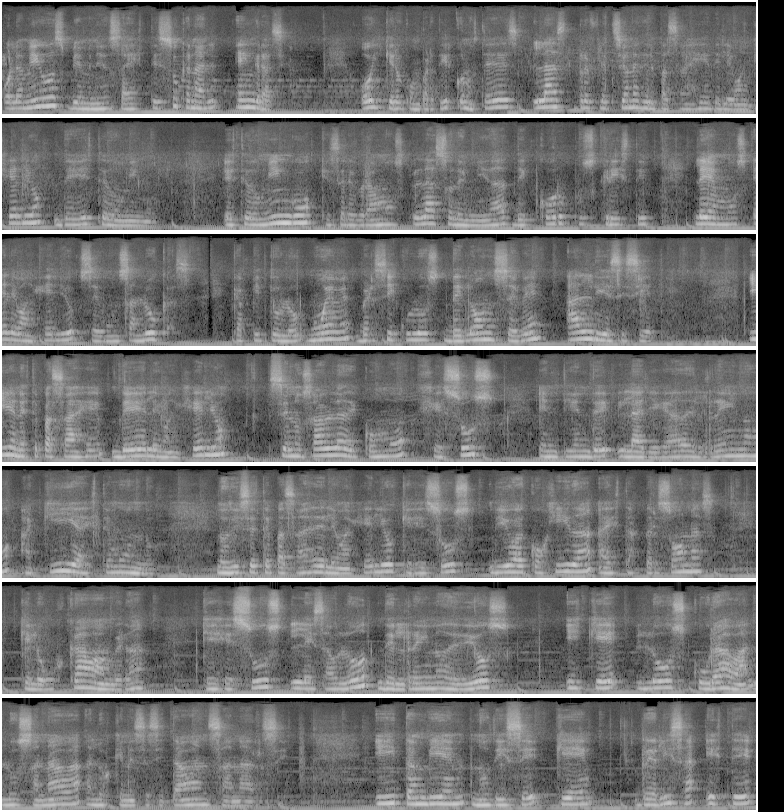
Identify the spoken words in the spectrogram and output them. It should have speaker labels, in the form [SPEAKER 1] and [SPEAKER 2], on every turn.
[SPEAKER 1] Hola amigos, bienvenidos a este su canal En Gracia. Hoy quiero compartir con ustedes las reflexiones del pasaje del Evangelio de este domingo. Este domingo que celebramos la solemnidad de Corpus Christi, leemos el Evangelio según San Lucas, capítulo 9, versículos del 11b al 17. Y en este pasaje del Evangelio se nos habla de cómo Jesús entiende la llegada del reino aquí a este mundo. Nos dice este pasaje del Evangelio que Jesús dio acogida a estas personas que lo buscaban, ¿verdad? Que Jesús les habló del reino de Dios y que los curaba, los sanaba a los que necesitaban sanarse. Y también nos dice que realiza este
